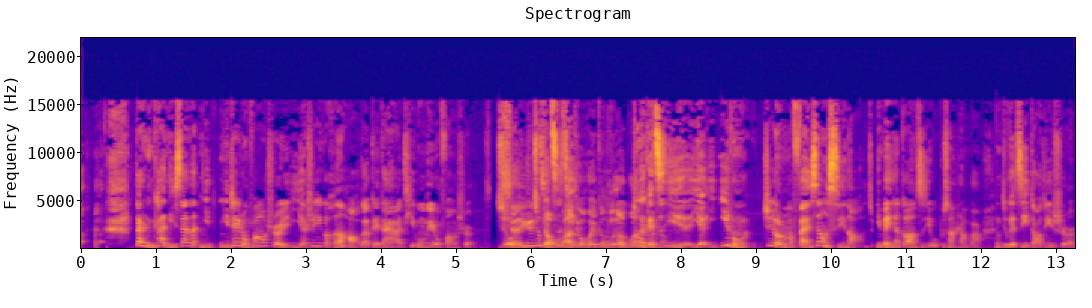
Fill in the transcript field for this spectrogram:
但是你看，你现在你你这种方式也是一个很好的给大家提供的一种方式。咸鱼走了就会更乐观，对，给自己也一种这叫什么反向洗脑。你每天告诉自己我不想上班，你就给自己倒计时，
